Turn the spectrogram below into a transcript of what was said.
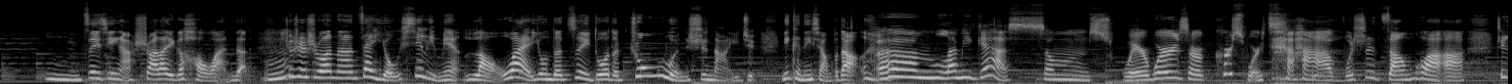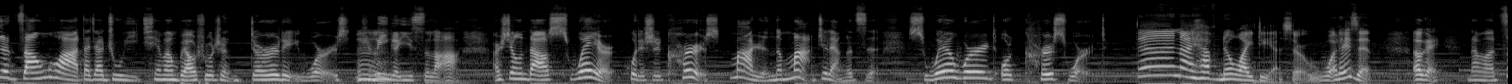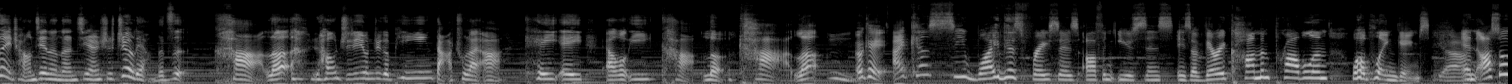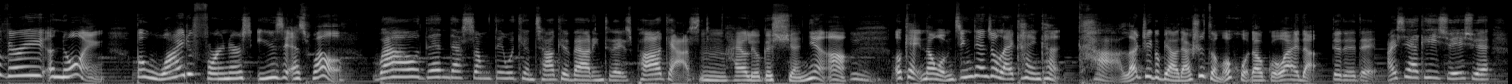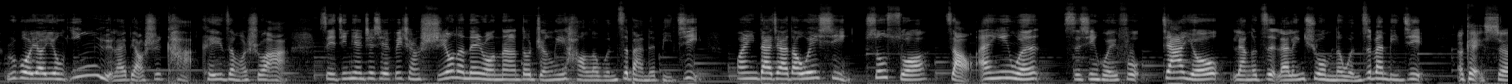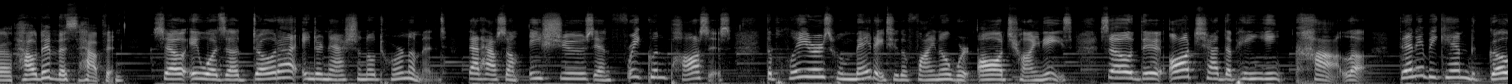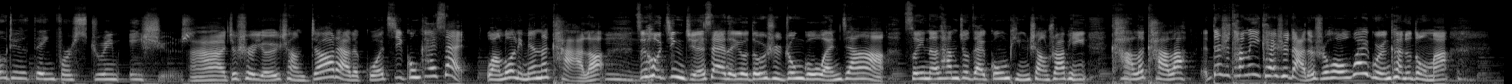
嗯，最近啊刷到一个好玩的，嗯、就是说呢，在游戏里面老外用的最多的中文是哪一句？你肯定想不到。Um, let me guess, some swear words or curse words？哈哈，不是脏话啊，这个脏话大家注意，千万不要说成 dirty words，是另一个意思了啊，而是用到 swear 或者是 curse 骂人的骂这两个词，swear word or curse word。Then I have no idea. So what is it? OK，那么最常见的呢，既然是这两个字卡了，然后直接用这个拼音打出来啊，K A L E 卡了，卡了。嗯，Okay, I can see why this phrase is often used since it's a very common problem while playing games. Yeah. And also very annoying. But why do foreigners use it as well? Well, then that's something we can talk about in today's podcast. 嗯，还要留个悬念啊。嗯，OK，那我们今天就来看一看“卡了”这个表达是怎么火到国外的。对对对，而且还可以学一学，如果要用英语来表示卡，可以怎么说啊？所以今天这些非常实用的内容呢，都整理好了文字版的笔记，欢迎大家到微信搜索“早安英文”，私信回复“加油”两个字来领取我们的文字版笔记。Okay, so how did this happen? So it was a Dota international tournament that had some issues and frequent pauses. The players who made it to the final were all Chinese, so they all chat the pinyin 卡了. Then it became the go-to thing for stream issues. 啊，就是有一场 Dota 的国际公开赛，网络里面呢卡了，嗯、最后进决赛的又都是中国玩家啊，所以呢他们就在公屏上刷屏卡了卡了。但是他们一开始打的时候，外国人看得懂吗？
